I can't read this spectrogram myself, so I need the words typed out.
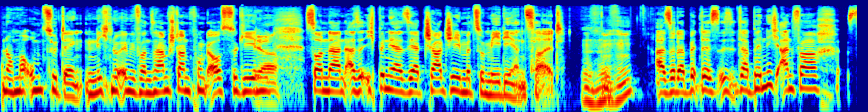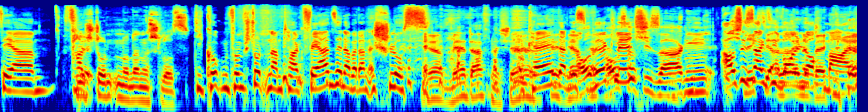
nochmal umzudenken. Nicht nur irgendwie von seinem Standpunkt auszugehen, Ja. sondern, also ich bin ja sehr judgy mit so Medienzeit. Also da bin, das, da bin ich einfach sehr... Vier Stunden und dann ist Schluss. Die gucken fünf Stunden am Tag Fernsehen, aber dann ist Schluss. ja, mehr darf nicht. Ja, Okay, dann ist Au- wirklich- Außer sie sagen, ich Außer sie sagen, sie wollen alleine noch weg. mal.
